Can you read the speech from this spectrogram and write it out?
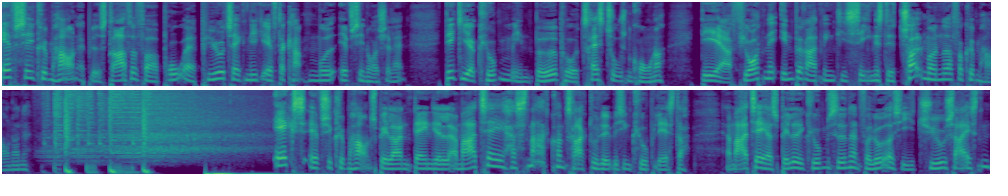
FC København er blevet straffet for brug af pyroteknik efter kampen mod FC Nordsjælland. Det giver klubben en bøde på 60.000 kroner. Det er 14. indberetning de seneste 12 måneder for københavnerne. Ex-FC København-spilleren Daniel Amate har snart kontraktudløb i sin klub Leicester. Amate har spillet i klubben siden han forlod os i 2016,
